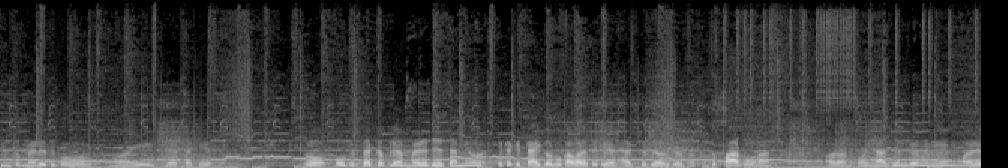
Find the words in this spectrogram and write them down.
কিন্তু মেরে দিব এই প্লেয়ারটাকে তো ও কিন্তু একটা প্লেয়ার মেরে দিয়েছে, আমিও এটাকে ট্রাই করব কাভারে থেকে হেডশট দেওয়ার জন্য, কিন্তু পারব না। কারণ ওই নাজিম গেমিং মেরে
